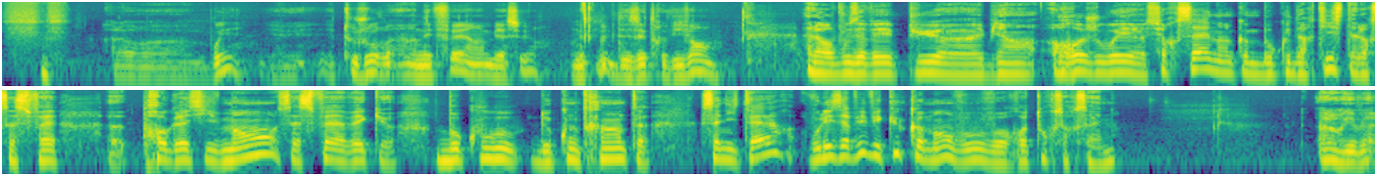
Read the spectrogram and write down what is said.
Alors, oui, il y, a toujours un effet, hein, bien sûr. On est des êtres vivants. Alors vous avez pu euh, eh bien rejouer euh, sur scène hein, comme beaucoup d'artistes. Alors ça se fait euh, progressivement, ça se fait avec beaucoup de contraintes sanitaires. Vous les avez vécues comment vous vos retours sur scène? Alors il y avait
